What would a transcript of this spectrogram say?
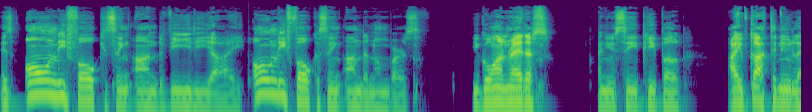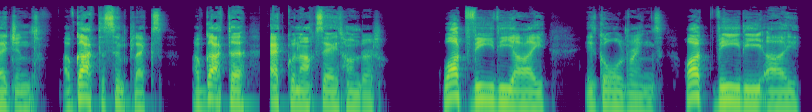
is only focusing on the VDI, only focusing on the numbers. You go on Reddit and you see people, I've got the new legend, I've got the simplex, I've got the Equinox 800. What VDI is gold rings? What VDI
